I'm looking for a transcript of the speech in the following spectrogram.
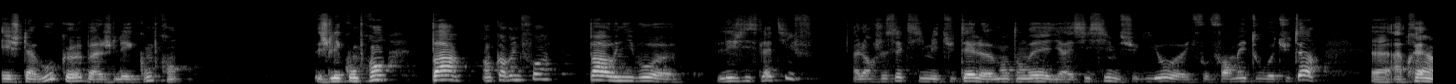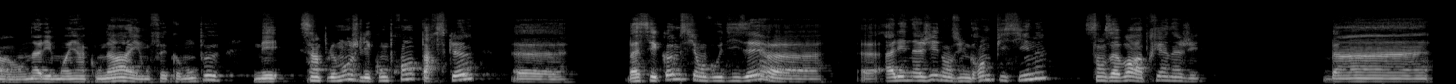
et je t'avoue que bah, je les comprends. Je les comprends pas, encore une fois, pas au niveau législatif. Alors je sais que si mes tutelles m'entendaient, ils diraient si si, Monsieur Guillot, il faut former tous vos tuteurs. Euh, après, hein, on a les moyens qu'on a et on fait comme on peut. Mais simplement, je les comprends parce que euh, bah, c'est comme si on vous disait euh, allez nager dans une grande piscine sans avoir appris à nager. Ben,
